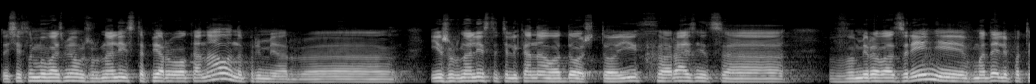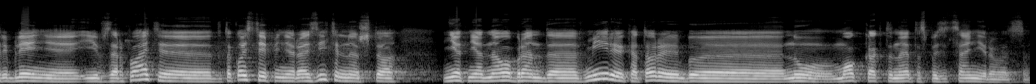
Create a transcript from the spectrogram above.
То есть, если мы возьмем журналиста Первого канала, например, э, и журналиста телеканала «Дождь», то их разница в мировоззрении, в модели потребления и в зарплате до такой степени разительна, что нет ни одного бренда в мире, который бы ну, мог как-то на это спозиционироваться.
